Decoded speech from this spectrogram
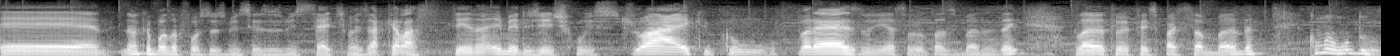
É, não que a banda fosse 2006, 2007, mas aquela cena emergente com Strike, com Fresno e essas outras bandas aí. Glavia também fez parte dessa banda. Como o mundo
